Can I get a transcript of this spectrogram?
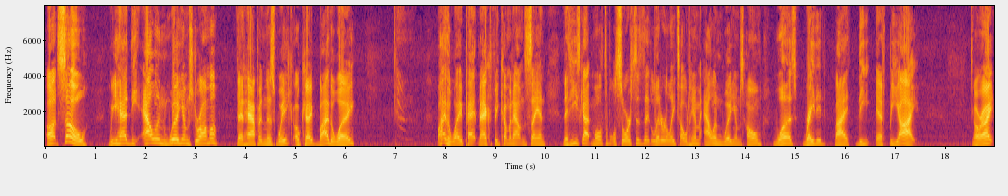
Uh, so, we had the Alan Williams drama that happened this week. Okay, by the way, by the way, Pat McAfee coming out and saying that he's got multiple sources that literally told him Alan Williams' home was raided by the FBI. All right.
